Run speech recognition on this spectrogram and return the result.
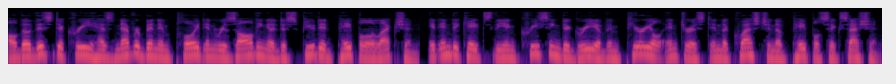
Although this decree has never been employed in resolving a disputed papal election, it indicates the increasing degree of imperial interest in the question of papal succession.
